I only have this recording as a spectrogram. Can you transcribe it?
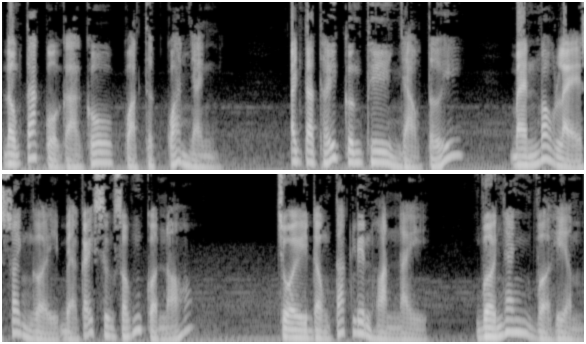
Động tác của gà cô quả thực quá nhanh. Anh ta thấy cương thi nhào tới Bèn mau lẹ xoay người bẻ gãy xương sống của nó. Chuỗi động tác liên hoàn này Vừa nhanh vừa hiểm.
